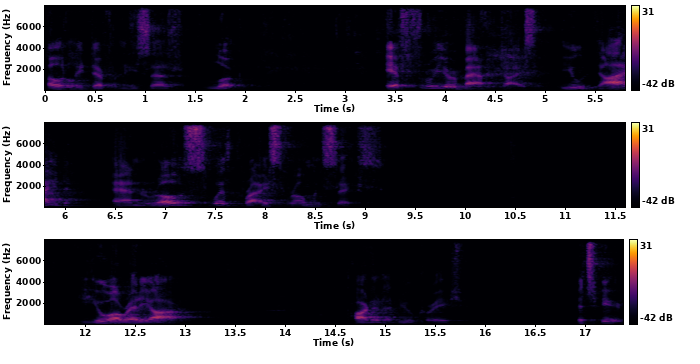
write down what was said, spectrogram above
totally different. He says, look, if through your baptizing you died and rose with Christ, Romans 6, you already are part of that new creation. It's here.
